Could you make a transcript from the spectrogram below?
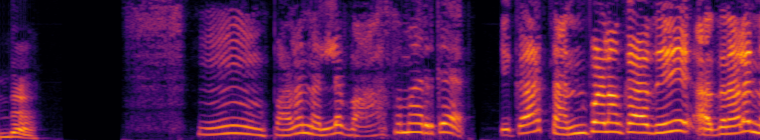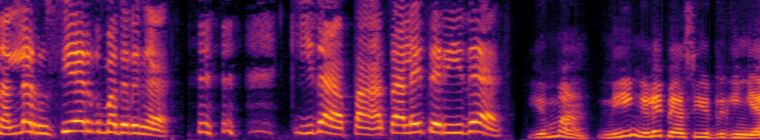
இந்தா. ம் பழம் நல்ல வாசமா இருக்கு. ஏக்கா தன் பழம் காது. அதனால நல்ல ருசியா இருக்கு பாத்துடுங்க கீதா பார்த்தாலே தெரியுதே. ஏம்மா நீங்களே பேசிக்கிட்டு இருக்கீங்க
